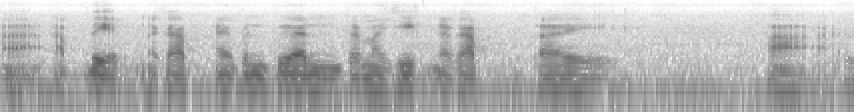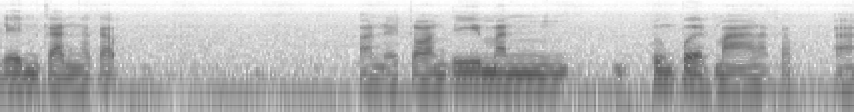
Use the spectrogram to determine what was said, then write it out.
อ่าอัปเดตนะครับ ให้เพื่อนๆสมาชิกนะครับได้อ่าเล่นกันนะครับอ่าในตอนที่มันเพิ่งเปิดมานะครับอ่า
